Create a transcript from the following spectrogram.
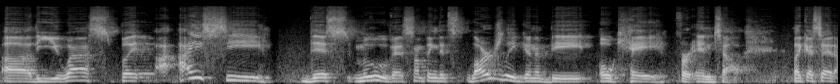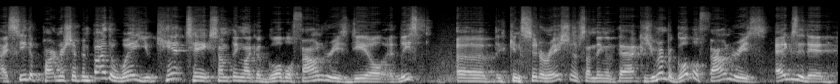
uh, the U.S. But I, I see this move as something that's largely going to be okay for Intel like I said, I see the partnership. And by the way, you can't take something like a Global Foundries deal, at least uh, the consideration of something like that, because you remember Global Foundries exited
